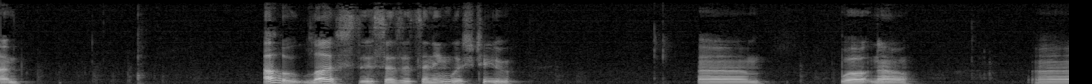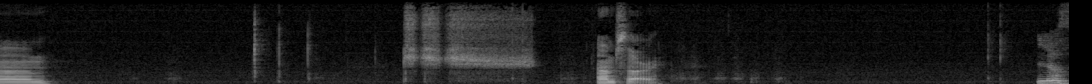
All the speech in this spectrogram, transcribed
I'm. Oh, lust. It says it's in English too. Um, well, no. Um, I'm sorry. Lust.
